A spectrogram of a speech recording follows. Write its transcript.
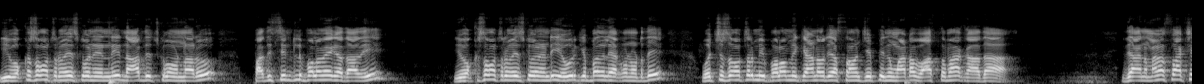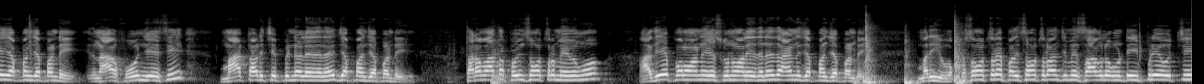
ఈ ఒక్క సంవత్సరం వేసుకోనండి నారు తెచ్చుకొని ఉన్నారు. పది సెంట్లు పొలమే కదా అది. ఈ ఒక్క సంవత్సరం వేసుకోనండి ఎవరికి ఇబ్బంది లేకుండా ఉంటుంది. వచ్చే సంవత్సరం మీ పొలం మీకు హ్యాండ్ ఓవర్ చేస్తామని చెప్పిన మాట వాస్తవా కాదా? ఇది ఆయన మనస్సాక్షి చెప్పని చెప్పండి. ఇది నాకు ఫోన్ చేసి మాట్లాడి చెప్పిండో లేదనేది చెప్పని చెప్పండి. తర్వాత పోయిన సంవత్సరం మేము అదే పొలం వేసుకున్నామా లేదనేది ఆయన చెప్పని చెప్పండి. మరి ఒక్క సంవత్సరం పది సంవత్సరాల నుంచి మేము సాగులో ఉంటే ఇప్పుడే వచ్చి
